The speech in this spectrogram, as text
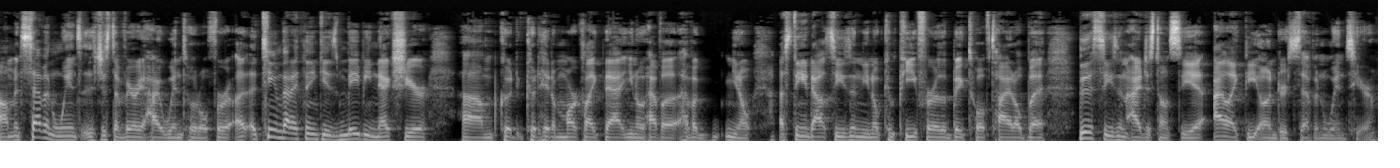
Um, and seven wins is just a very high win total for a, a team that I think is maybe next year um, could could hit a mark like that. You know, have a have a you know a standout season. You know, compete for the Big 12 title. But this season, I just don't see it. I like the under seven wins here.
